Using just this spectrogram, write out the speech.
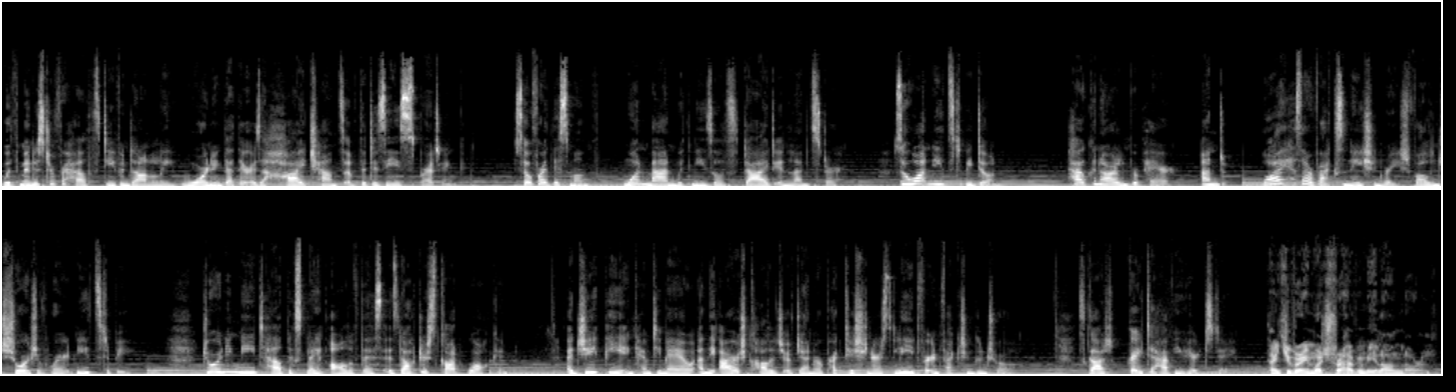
with Minister for Health Stephen Donnelly warning that there is a high chance of the disease spreading. So far this month, one man with measles died in Leinster. So, what needs to be done? How can Ireland prepare? And why has our vaccination rate fallen short of where it needs to be? Joining me to help explain all of this is Dr. Scott Walkin, a GP in County Mayo and the Irish College of General Practitioners lead for infection control. Scott, great to have you here today. Thank you very much for having me along, Lauren.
